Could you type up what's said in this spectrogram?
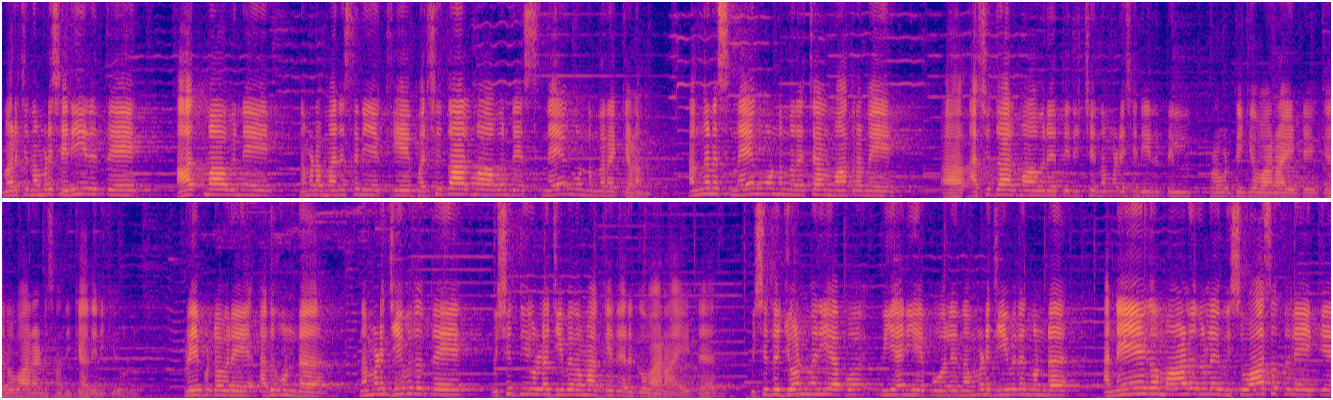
മറിച്ച് നമ്മുടെ ശരീരത്തെ ആത്മാവിനെ നമ്മുടെ മനസ്സിനെയൊക്കെ പരിശുദ്ധാത്മാവിന്റെ സ്നേഹം കൊണ്ട് നിറയ്ക്കണം. അങ്ങനെ സ്നേഹം കൊണ്ട് നിറച്ചാൽ മാത്രമേ അശുദ്ധാത്മാവിനെ തിരിച്ച് നമ്മുടെ ശരീരത്തിൽ പ്രവർത്തിക്കുവാനായിട്ട് കയറുവാനായിട്ട് സാധിക്കാതിരിക്കുകയുള്ളൂ. പ്രിയപ്പെട്ടവരെ അതുകൊണ്ട് നമ്മുടെ ജീവിതത്തെ വിശുദ്ധിയുള്ള ജീവിതമാക്കി തീർക്കുവാനായിട്ട് വിശുദ്ധ ജോൺ മരിയ പോ വിയാനിയെ പോലെ നമ്മുടെ ജീവിതം കൊണ്ട് അനേകം ആളുകളെ വിശ്വാസത്തിലേക്ക്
